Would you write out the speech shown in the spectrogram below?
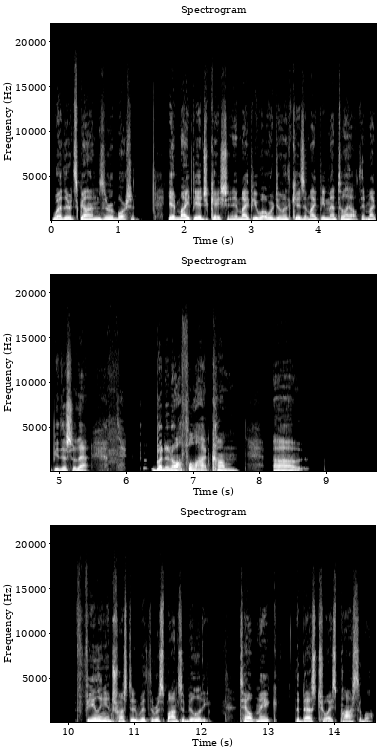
whether it's guns or abortion. It might be education. It might be what we're doing with kids. It might be mental health. It might be this or that. But an awful lot come uh, feeling entrusted with the responsibility to help make the best choice possible.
